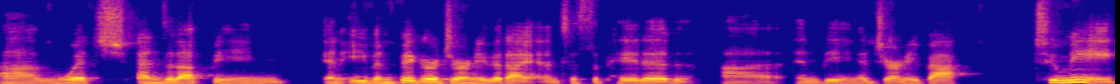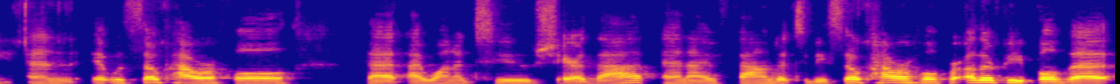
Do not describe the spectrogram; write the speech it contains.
um, which ended up being an even bigger journey that I anticipated uh, in being a journey back to me. And it was so powerful that I wanted to share that. And I found it to be so powerful for other people that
